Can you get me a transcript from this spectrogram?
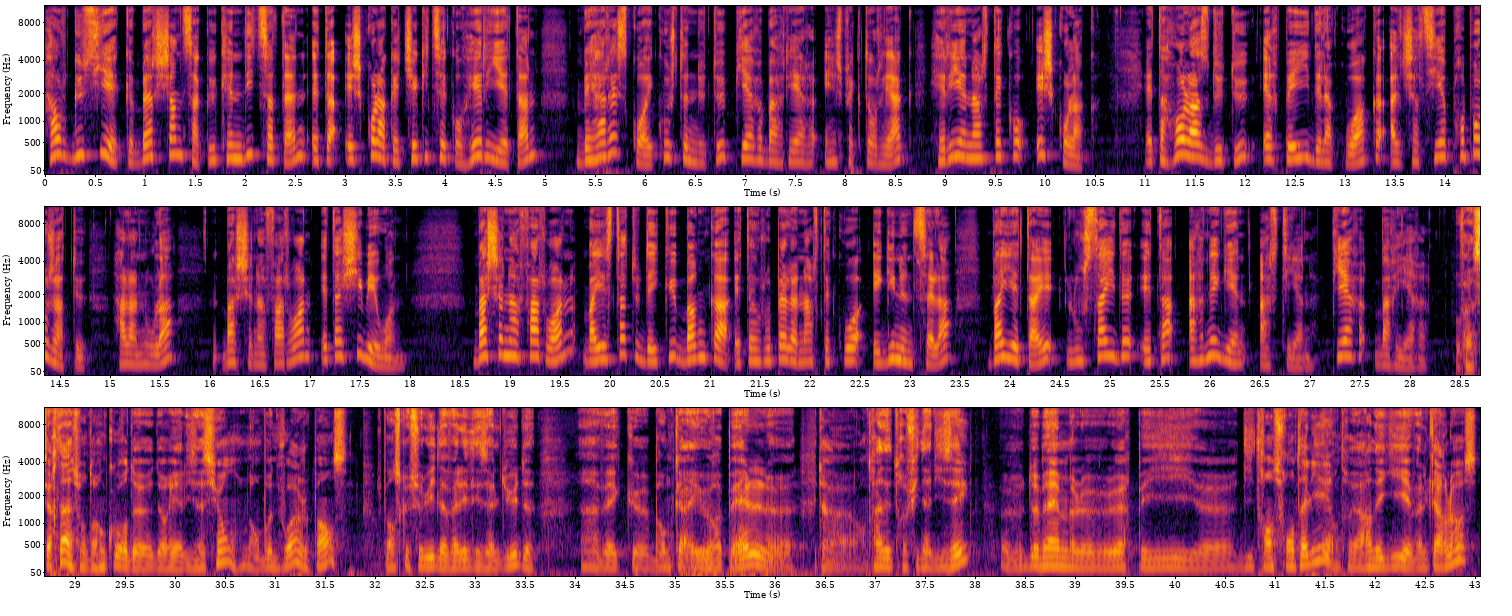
Haur guziek berxantzak uken ditzaten eta eskolak etxekitzeko herrietan beharrezkoa ikusten dutu Pierre Barrier inspektoreak herrien arteko eskolak. Eta holaz dutu RPI delakoak altxatzie proposatu, hala nula, Basen Nafarroan eta Sibeuan. Basen Nafarroan, bai estatu deiku banka eta europelen artekoa eginen zela, bai eta e luzaide eta arnegien artian. Pierre Barrière. Enfin, certains sont en cours de, réalisation, en bonne voie, je pense. Je pense que celui de la vallée des Aldudes, avec euh, Banca et Europel, euh, est en train d'être finalisé. Euh, de même, le, le RPI euh, dit transfrontalier entre Arnegui et Valcarlos.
